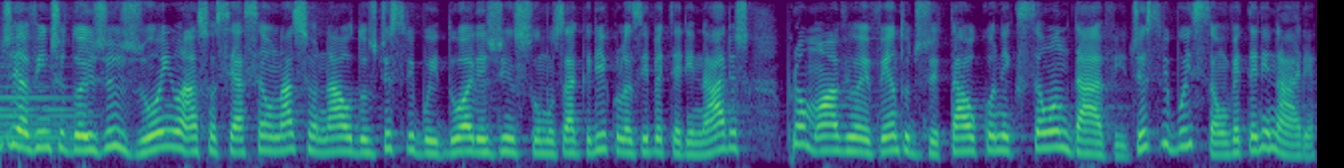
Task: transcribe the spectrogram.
dia 22 de junho, a Associação Nacional dos Distribuidores de Insumos Agrícolas e Veterinários promove o evento digital Conexão Andave Distribuição Veterinária.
